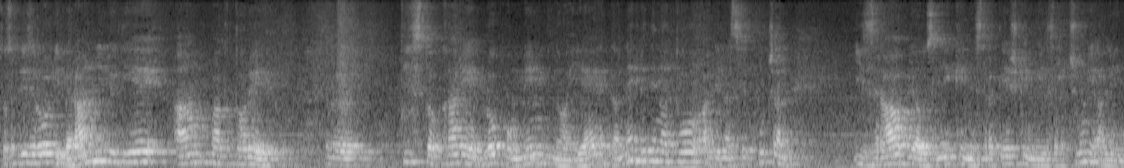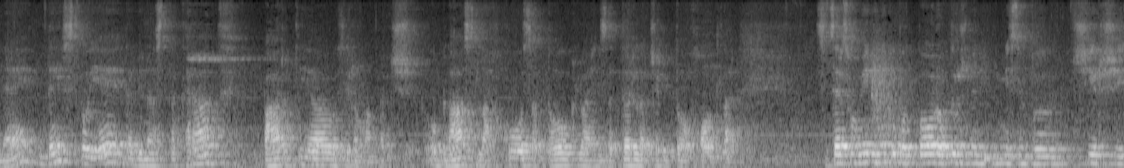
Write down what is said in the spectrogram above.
To so bili zelo liberalni ljudje, ampak torej, tisto, kar je bilo pomembno, je, da ne glede na to, ali nas je Kučan izrabljal z nekimi strateškimi izračuni ali ne, dejstvo je, da bi nas takrat partija oziroma pač oblast lahko zatolkla in zatrla, če bi to hotla. Sicer smo imeli neko podporo v družbeni, mislim, v širši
